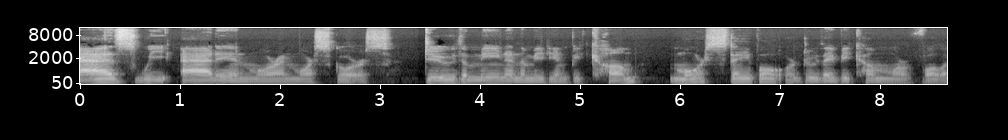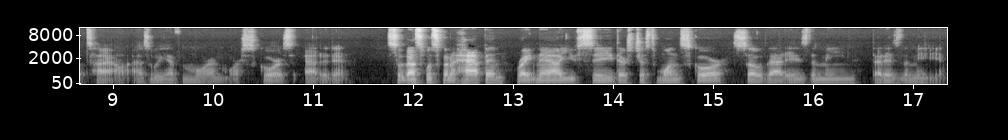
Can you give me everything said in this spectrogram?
as we add in more and more scores, do the mean and the median become more stable or do they become more volatile as we have more and more scores added in? So that's what's going to happen. Right now you see there's just one score, so that is the mean, that is the median.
